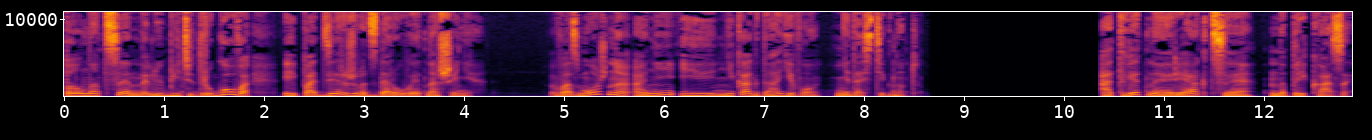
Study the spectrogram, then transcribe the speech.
полноценно любить другого и поддерживать здоровые отношения. Возможно, они и никогда его не достигнут. Ответная реакция на приказы.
